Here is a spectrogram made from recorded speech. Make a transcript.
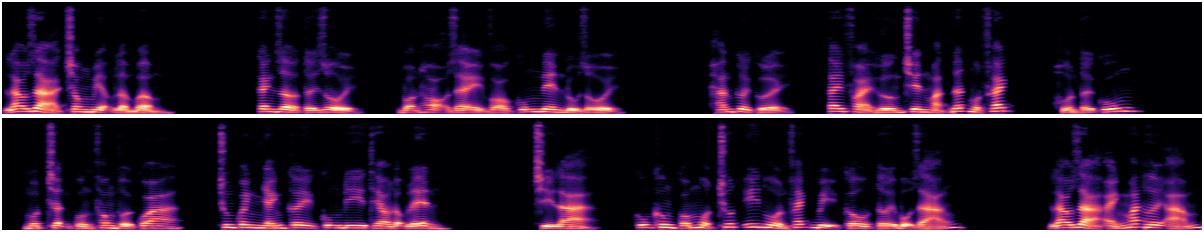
Lão giả trong miệng lẩm bẩm. Canh giờ tới rồi, bọn họ giày vò cũng nên đủ rồi. Hắn cười cười, tay phải hướng trên mặt đất một phách, hồn tới cũng. Một trận cuồng phong thổi qua, chung quanh nhánh cây cũng đi theo động lên. Chỉ là, cũng không có một chút ít hồn phách bị câu tới bộ dáng. Lão giả ánh mắt hơi ám,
